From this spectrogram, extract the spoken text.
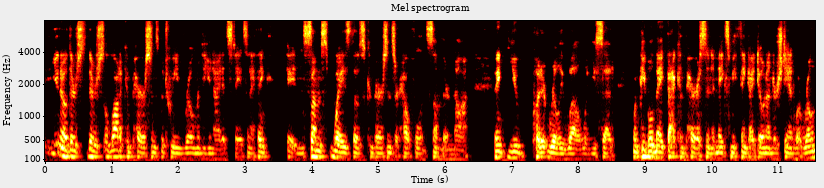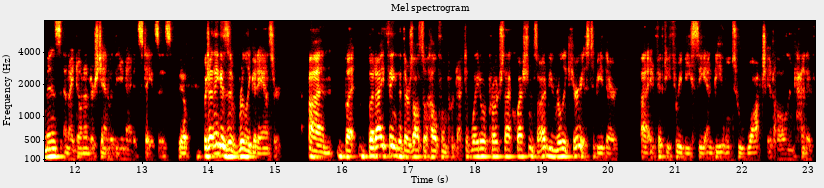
you know, there's there's a lot of comparisons between Rome and the United States, and I think in some ways those comparisons are helpful, and some they're not. I think you put it really well when you said when people make that comparison, it makes me think I don't understand what Rome is, and I don't understand what the United States is. Yep. Which I think is a really good answer. Um, but but I think that there's also a helpful and productive way to approach that question. So I'd be really curious to be there uh, in 53 BC and be able to watch it all and kind of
